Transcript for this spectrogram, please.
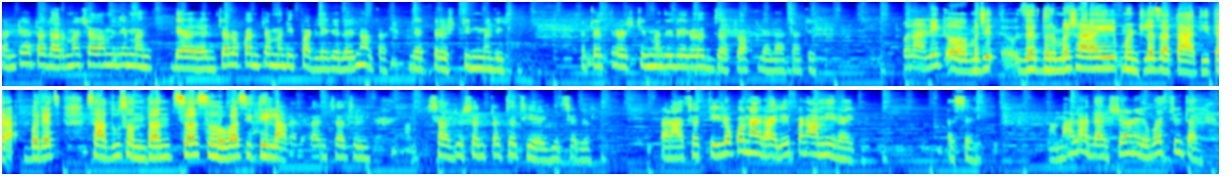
पण ते आता धर्मशाळामध्ये मन त्या- यांच्या लोकांच्या मध्ये पडले गेले ना आता ज्या ट्रस्टींमध्ये तर त्या ट्रस्टींमध्ये वेगळंच जातो आपल्याला आता ते. पण अनेक म्हणजे जर धर्मशाळा हे म्हटलं जातं आधी तर बऱ्याच साधू संतांचा सहवास इथे लाभ संतांचाच साधू संतांचंच हे आहे हे सगळं. पण असं ते लोक नाही राहिले पण आम्ही राहिलो. असं आहे. आम्हाला दर्शन व्यवस्थित आहे.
